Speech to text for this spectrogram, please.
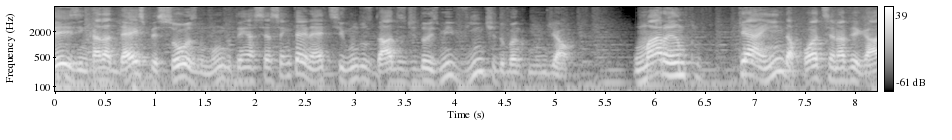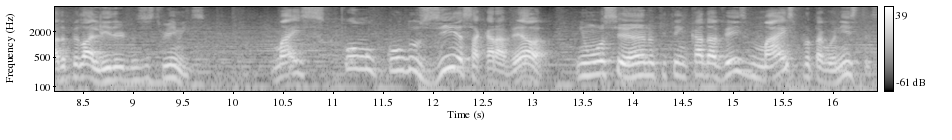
Em cada 10 pessoas no mundo têm acesso à internet, segundo os dados de 2020 do Banco Mundial. Um mar amplo que ainda pode ser navegado pela líder dos streamings. Mas como conduzir essa caravela em um oceano que tem cada vez mais protagonistas?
